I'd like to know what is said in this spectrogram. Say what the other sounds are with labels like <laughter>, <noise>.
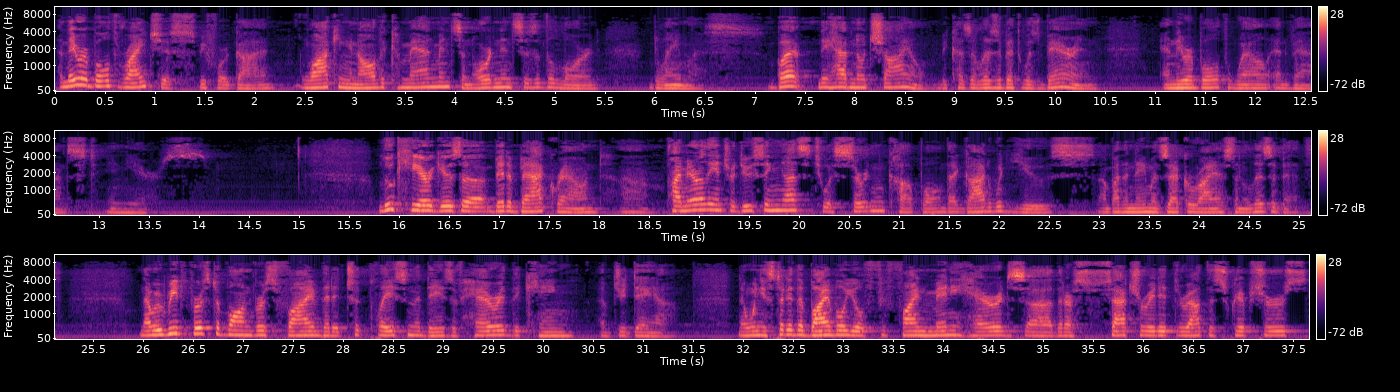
And they were both righteous before God, walking in all the commandments and ordinances of the Lord, blameless. But they had no child, because Elizabeth was barren and they were both well advanced in years. Luke here gives a bit of background, um, primarily introducing us to a certain couple that God would use uh, by the name of Zacharias and Elizabeth. Now we read first of all in verse 5 that it took place in the days of Herod the king of Judea. Now, when you study the Bible, you'll find many Herods uh, that are saturated throughout the scriptures.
